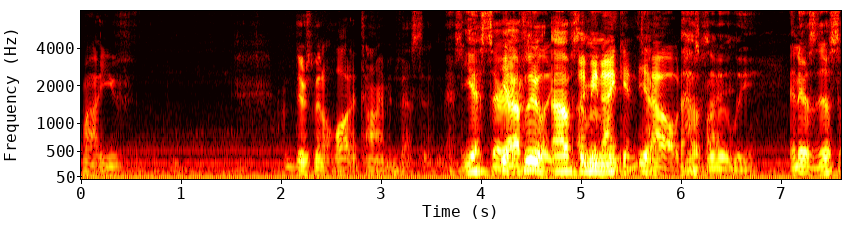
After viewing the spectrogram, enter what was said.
Wow, you've. There's been a lot of time invested in this. Yes, sir. Yeah, Absol- clearly. I I Absolutely. mean, I can Yeah, tell. just by- Absolutely. And there's there's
